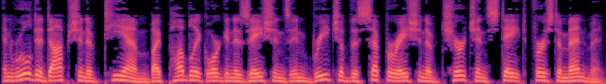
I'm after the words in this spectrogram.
and ruled adoption of TM by public organizations in breach of the separation of church and state First Amendment.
